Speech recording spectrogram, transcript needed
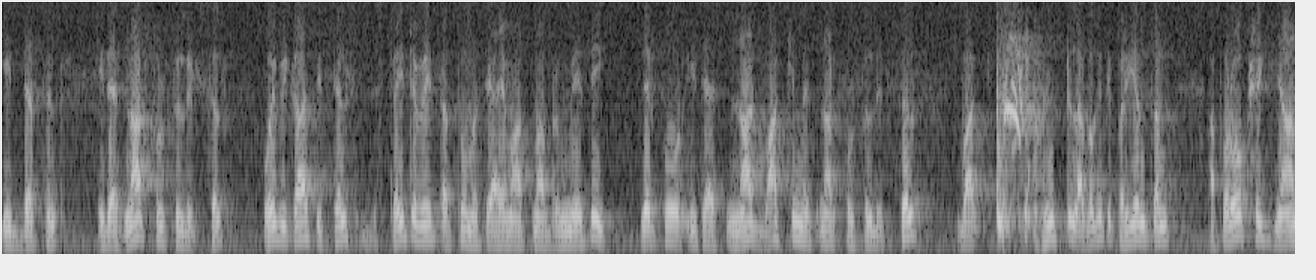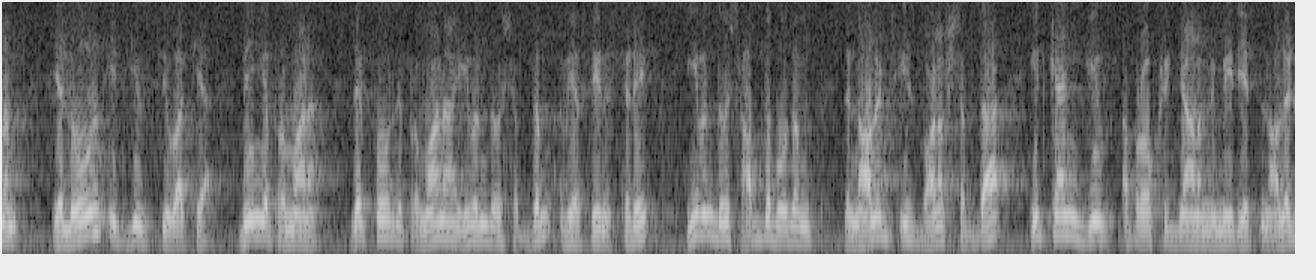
it doesn't. It has not fulfilled itself. Why? Because it tells straight away Tattvamasi Ayam Atma Brahmeti. Therefore, it has not, Vakyam has not fulfilled itself. But until Avagati Paryantam, Aparoksha Jnanam alone it gives you Vakya, being a Pramana. Therefore, the Pramana, even though Shabdam, we have seen yesterday, even though Shabda Bodham, the knowledge is born of Shabda, it can give Aparoksha Jnanam immediate knowledge.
